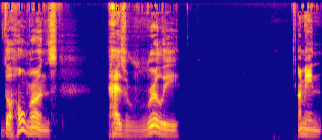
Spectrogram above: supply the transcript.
The home runs has really, I mean,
